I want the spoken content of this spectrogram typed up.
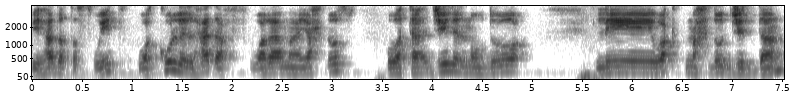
بهذا التصويت. وكل الهدف وراء ما يحدث هو تأجيل الموضوع لوقت محدود جدا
